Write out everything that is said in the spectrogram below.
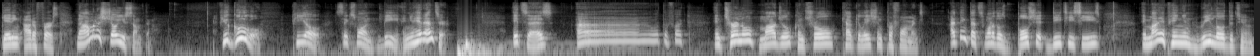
getting out of first. Now I'm gonna show you something. If you Google PO 61B, and you hit enter. It says, uh, what the fuck? Internal module control calculation performance. I think that's one of those bullshit DTCs. in my opinion, reload the tune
